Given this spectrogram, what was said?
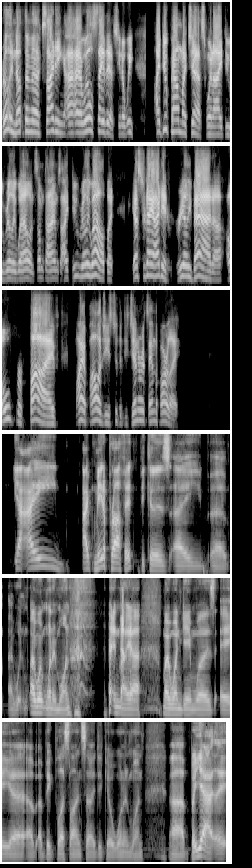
really nothing exciting. I, I, will say this, you know, we I do pound my chest when I do really well, and sometimes I do really well. But yesterday I did really bad. Uh, 0 for 5. My apologies to the degenerates and the parlay. Yeah, I I made a profit because I uh, I went I went one and one. and my uh, my one game was a, uh, a, a big plus line, so I did go one and one. Uh, but yeah,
